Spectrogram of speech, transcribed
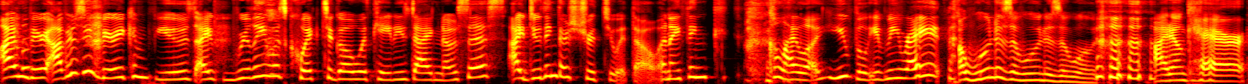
I'm very obviously very confused. I really was quick to go with Katie's diagnosis. I do think there's truth to it though. And I think Khalyla, you believe me, right? A wound is a wound is a wound. I don't care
